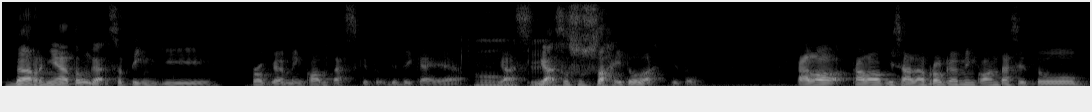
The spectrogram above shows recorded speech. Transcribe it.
barnya tuh nggak setinggi programming contest gitu. Jadi kayak Oh, nggak oke. nggak sesusah itulah gitu. Kalau kalau misalnya programming contest itu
